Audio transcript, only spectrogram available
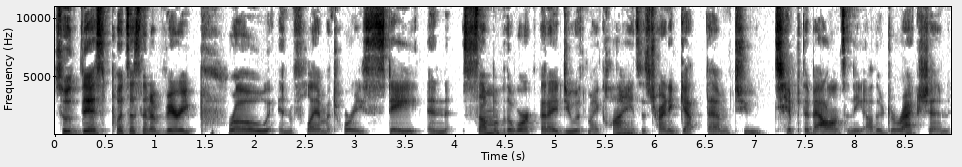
so this puts us in a very pro inflammatory state. And some of the work that I do with my clients is trying to get them to tip the balance in the other direction.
